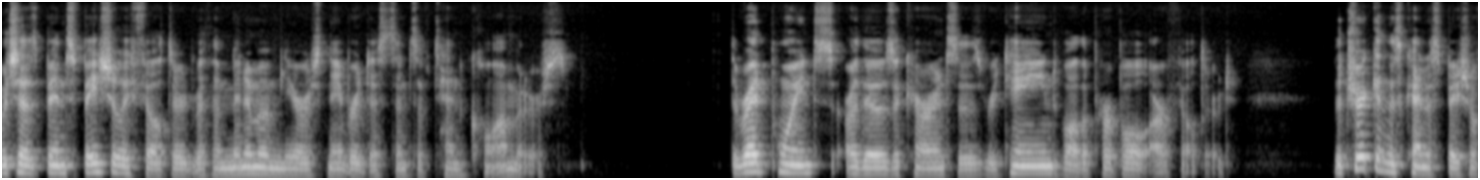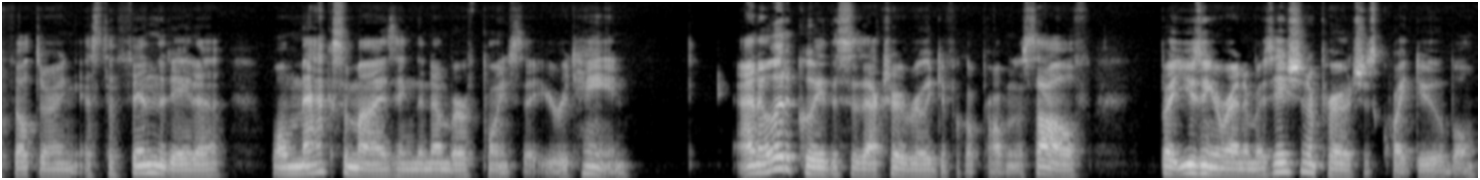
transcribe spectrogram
which has been spatially filtered with a minimum nearest neighbor distance of 10 kilometers. The red points are those occurrences retained while the purple are filtered. The trick in this kind of spatial filtering is to thin the data while maximizing the number of points that you retain. Analytically, this is actually a really difficult problem to solve, but using a randomization approach is quite doable.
